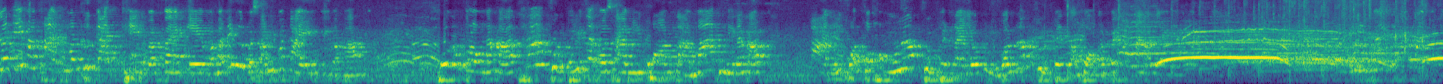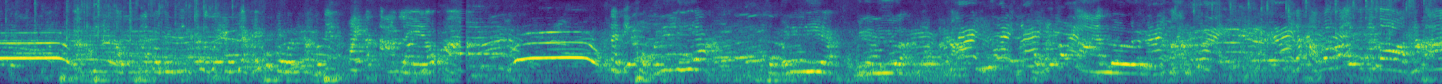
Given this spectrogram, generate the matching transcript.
ละนี่มันค่ะมันคือการแข่งแบบแฟร์เกมอะคะนี่คือประชาธิปไตยจริงๆนะคะ นนี้คนเขาคงเลือกคุณเป็นนายกหรือว่าเลือกคุณเป็นสสกันไปตั้งนานเลยแบบนี้เราประชาชนจริงๆเราจะอยากให้คุณบริหารประเทศไปตั้งนานแล้วค่ะ แต่นี่ผมไม่ได้เรียกผมไม่ได้เรียกไม่ได้เลือกนะคะผมไม่ต้องการเลยนะคะแล้วถามว่าไล่มาตลอดนะคะ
